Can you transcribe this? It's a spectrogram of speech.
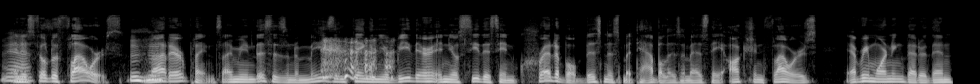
Yeah. and it's filled with flowers, mm-hmm. not airplanes. I mean, this is an amazing thing, and you'll be there and you'll see this incredible business metabolism as they auction flowers every morning that are then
